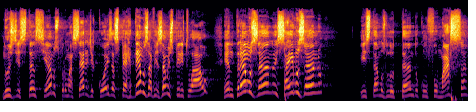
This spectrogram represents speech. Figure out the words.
nos distanciamos por uma série de coisas, perdemos a visão espiritual, entramos ano e saímos ano, e estamos lutando com fumaça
